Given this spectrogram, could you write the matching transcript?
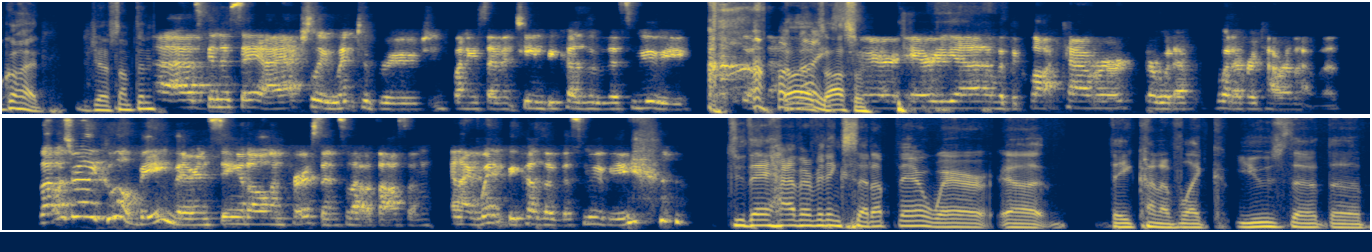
go ahead. Did you have something? I was gonna say I actually went to Bruges in 2017 because of this movie. So that Oh, Oh, that's nice. awesome. area with the clock tower or whatever whatever tower that was. That was really cool being there and seeing it all in person. So that was awesome. And I went because of this movie. Do they have everything set up there where uh, they kind of like use the the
